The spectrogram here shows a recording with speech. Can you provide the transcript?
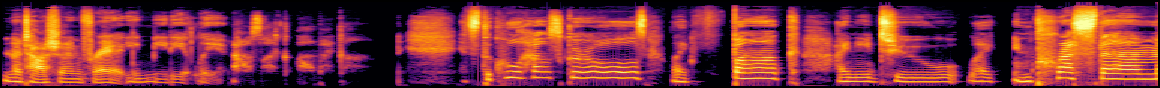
Natasha and Freya immediately. And I was like, oh my God, it's the Cool Haus girls. Like, fuck. I need to like impress them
